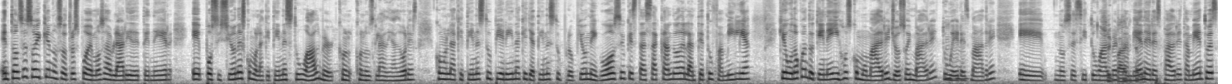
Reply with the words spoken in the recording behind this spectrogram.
Entonces hoy que nosotros podemos hablar y de tener eh, posiciones como la que tienes tú, Albert, con, los gladiadores, como la que tienes tú, Pierina, que ya tienes tu propio negocio, que estás sacando adelante a tu familia, que uno cuando tiene hijos como madre, yo soy madre, tú eres madre, eh, no sé si tú, Albert, también eres padre también, entonces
